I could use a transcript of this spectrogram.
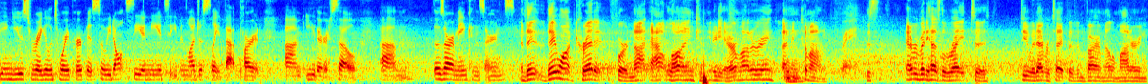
being used for regulatory purpose, so we don't see a need to even legislate that part um, either. So um, those are our main concerns. And they, they want credit for not outlawing community air monitoring. I mean, come on. Right. This, everybody has the right to do whatever type of environmental monitoring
